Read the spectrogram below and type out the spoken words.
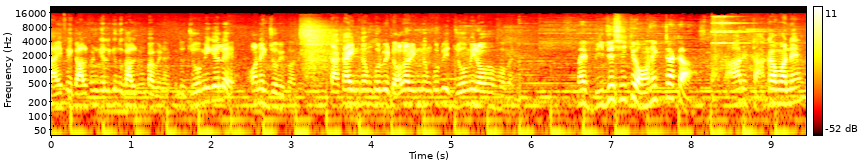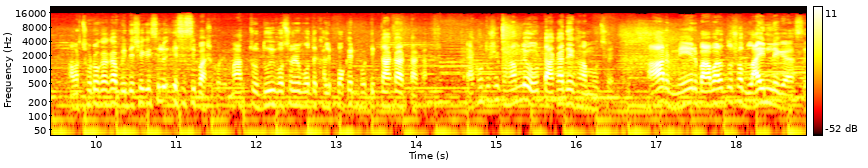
লাইফে গার্লফ্রেন্ড গেলে কিন্তু গার্লফ্রেন্ড পাবি না কিন্তু জমি গেলে অনেক জমি পাবি। টাকা ইনকাম করবি ডলার ইনকাম করবি জমির অভাব হবে না। ভাই বিদেশে কি অনেক টাকা? আরে টাকা মানে? আমার ছোট কাকা বিদেশে গেছিল এসএসসি পাস করে মাত্র দুই বছরের মধ্যে খালি পকেট ভর্তি টাকা আর টাকা। এখন তো সে ঘামলেও টাকা দিয়ে ঘাম মুছে। আর মেয়ের বাবারা তো সব লাইন লেগে আছে।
